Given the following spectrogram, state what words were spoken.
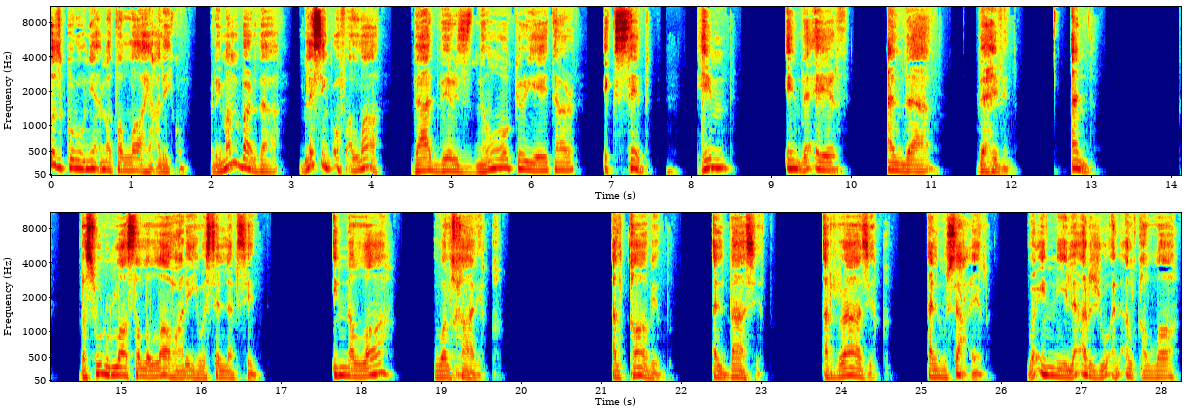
اذكروا نعمة الله عليكم. Remember the blessing of Allah that there is no creator except him in the earth and the, the heaven. And Rasulullah sallallahu alayhi wasallam said, إن الله هو الخالق القابض الباسط الرازق المسعر وإني لأرجو أن ألقى الله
